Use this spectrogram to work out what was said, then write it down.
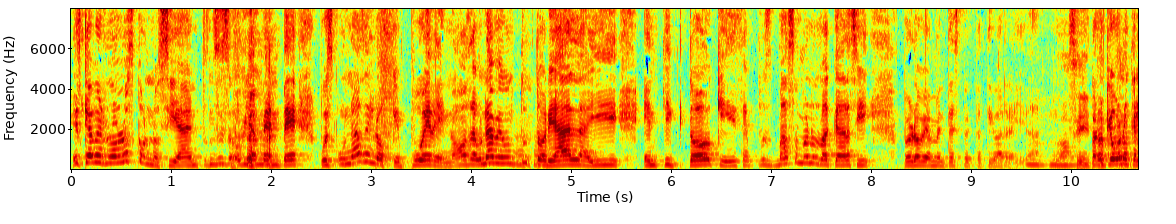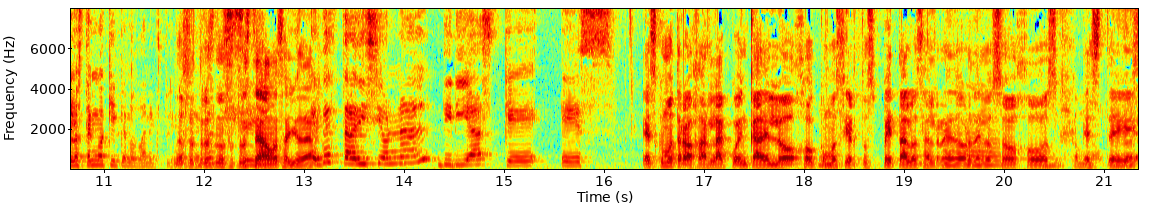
Es que a ver, no los conocía. Entonces, obviamente, pues una de lo que puede, ¿no? O sea, una ve un tutorial ahí en TikTok y dice, pues más o menos va a quedar así, pero obviamente expectativa realidad, ¿no? Sí, pero total. qué bueno que los tengo aquí que nos van a explicar. Nosotros, nosotros sí. te vamos a ayudar. Entonces, tradicional dirías que es es como trabajar la cuenca del ojo, como ciertos pétalos alrededor Ajá. de los ojos, como este, los,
